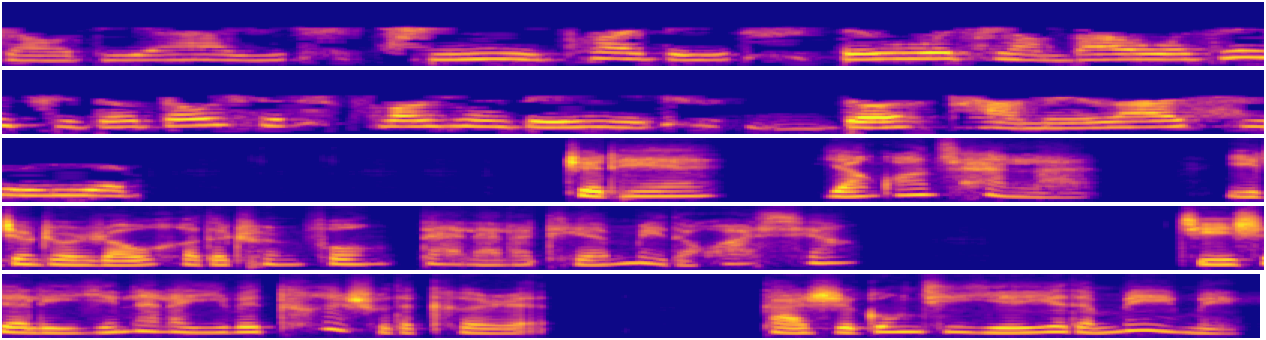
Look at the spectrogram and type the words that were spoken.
小迪阿姨，请你快点给我讲吧。我这次的都是发送给你的卡梅拉系列。这天阳光灿烂，一阵阵柔和的春风带来了甜美的花香。鸡舍里迎来了一位特殊的客人，她是公鸡爷爷的妹妹。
